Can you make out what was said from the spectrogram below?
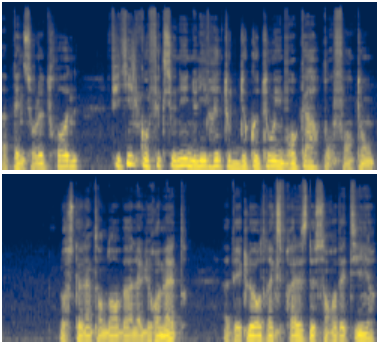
à peine sur le trône, fit-il confectionner une livrée toute de coton et brocart pour Fanton? Lorsque l'intendant vint la lui remettre, avec l'ordre express de s'en revêtir,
